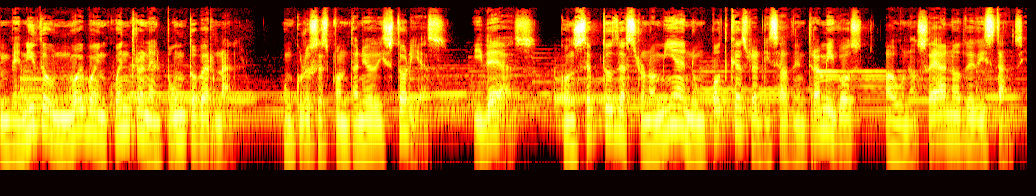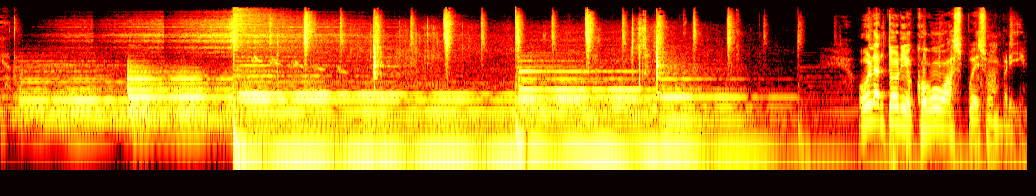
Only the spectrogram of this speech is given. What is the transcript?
Bienvenido a un nuevo encuentro en el Punto Bernal, un cruce espontáneo de historias, ideas, conceptos de astronomía en un podcast realizado entre amigos a un océano de distancia. Hola Antonio, ¿cómo vas pues, hombre?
